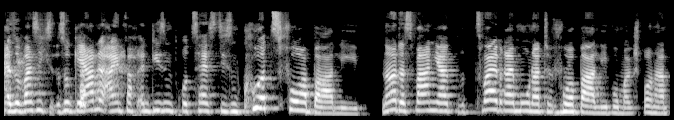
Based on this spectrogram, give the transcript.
also was ich so gerne einfach in diesem Prozess, diesen kurz vor Bali, ne, das waren ja zwei, drei Monate vor mhm. Bali, wo wir gesprochen haben,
